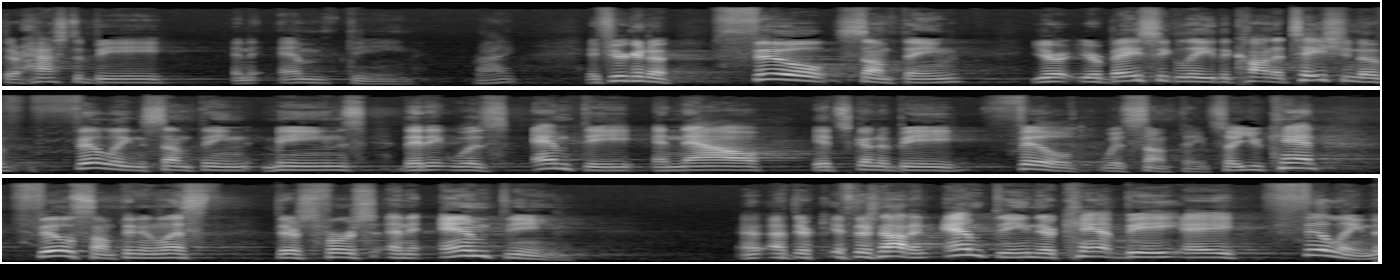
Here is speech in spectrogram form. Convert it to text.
there has to be an emptying, right? If you're going to fill something, you're, you're basically, the connotation of filling something means that it was empty and now it's going to be filled with something. So you can't fill something unless there's first an emptying. Uh, if there's not an emptying, there can't be a filling.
